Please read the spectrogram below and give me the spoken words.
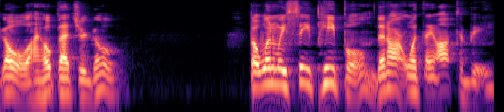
goal. I hope that's your goal. But when we see people that aren't what they ought to be,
